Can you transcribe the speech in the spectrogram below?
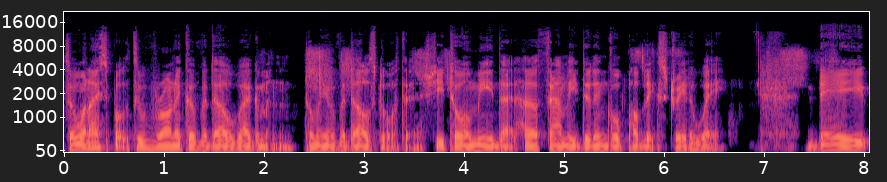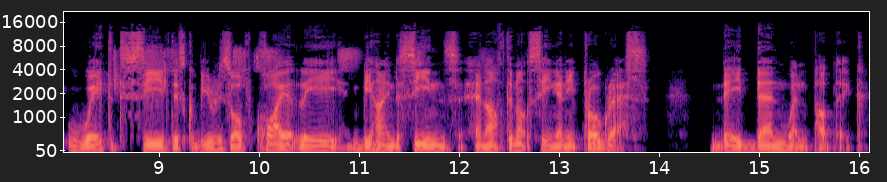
So, when I spoke to Veronica Vadell Weggeman, Tomeu Vadell's daughter, she told me that her family didn't go public straight away. They waited to see if this could be resolved quietly behind the scenes, and after not seeing any progress, they then went public.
